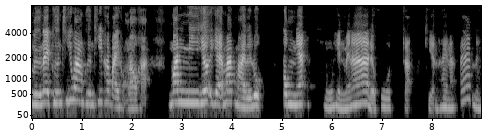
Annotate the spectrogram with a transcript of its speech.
หรือในพื้นที่ว่างพื้นที่ผ้าใบของเราค่ะ มันมีเยอะแยะมากมายเลยลูก ตรงเนี้ย หนูเห็นไหมนะ เดี๋ยวครูจะเขียนให้นะแป๊บหนึ่ง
